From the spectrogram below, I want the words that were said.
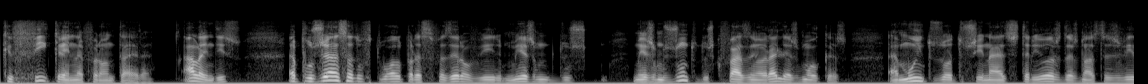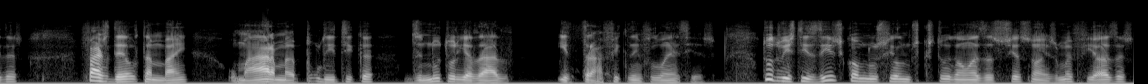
que fiquem na fronteira. Além disso, a pujança do futebol para se fazer ouvir, mesmo, dos, mesmo junto dos que fazem orelhas mocas a muitos outros sinais exteriores das nossas vidas, faz dele também uma arma política de notoriedade e de tráfico de influências. Tudo isto exige, como nos filmes que estudam as associações mafiosas,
